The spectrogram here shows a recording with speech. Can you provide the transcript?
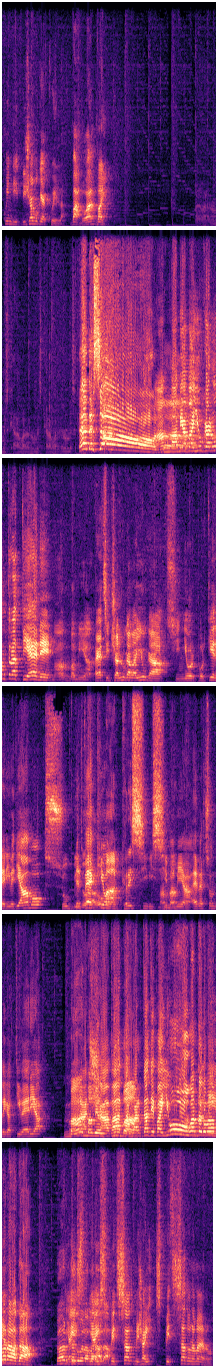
Quindi diciamo che è quella. Vado, eh. Vai. Guarda, guarda, non mi scala, guarda, non mi scala, guarda, non mi scala. Emerson! Mamma mia, Paiuca non trattiene. Mamma mia. Ragazzi, Gianluca Paiuca, signor portiere, rivediamo. Subito Del la vecchio. Roma aggressivissima. Mamma mia, Everson de cattiveria. Mamma mia, guardate Paiuca. Oh, guarda come mia. parata. Guarda hai, come l'ha gli hai parata. spezzato, mi ci hai spezzato la mano.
